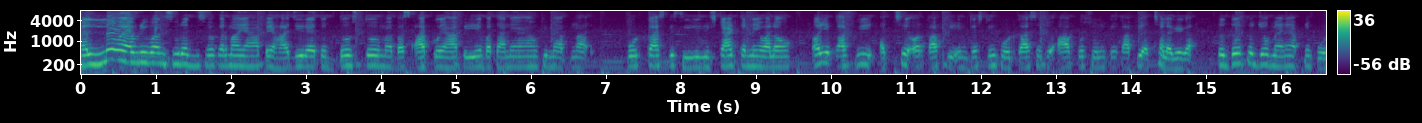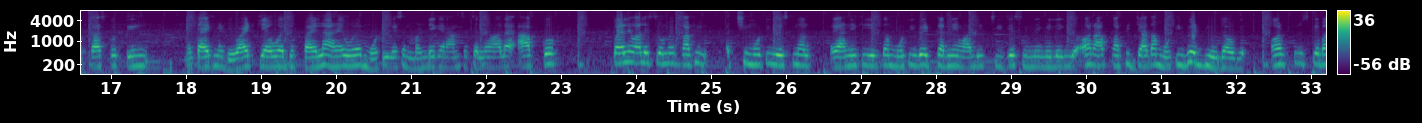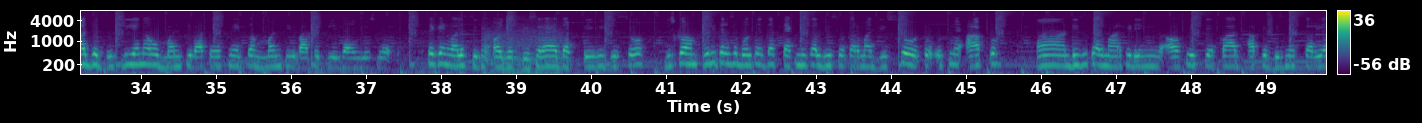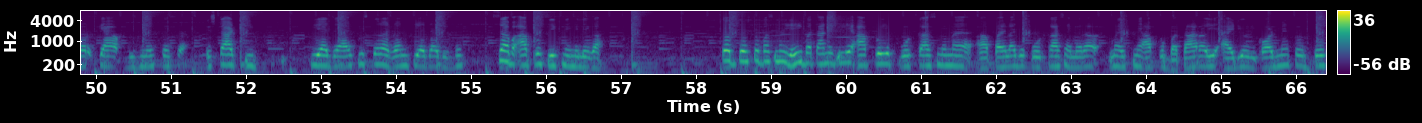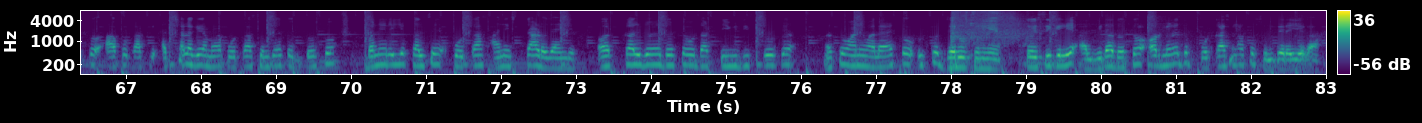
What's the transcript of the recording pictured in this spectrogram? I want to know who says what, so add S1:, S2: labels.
S1: Hello everyone सूरज विश्वकर्मा यहाँ पे हाजिर है। तो दोस्तों, मैं बस आपको यहाँ पे ये बताने आया हूँ कि मैं अपना पॉडकास्ट की सीरीज़ स्टार्ट करने वाला हूँ और ये काफ़ी अच्छे और काफ़ी इंटरेस्टिंग पॉडकास्ट है जो आपको सुन के काफ़ी अच्छा लगेगा। तो दोस्तों, जो मैंने अपने पॉडकास्ट को तीन टाइप में डिवाइड किया हुआ है, जो पहला है वो है मोटिवेशन मंडे के नाम से चलने वाला है। आपको पहले वाले शो में काफ़ी अच्छी मोटिवेशनल यानी कि एकदम मोटिवेट करने वाली चीज़ें सुनने मिलेंगी और आप काफ़ी ज़्यादा मोटिवेट भी हो जाओगे। और फिर उसके बाद जो दूसरी है ना, वो मन की बातें, उसमें एकदम मन की बातें की जाएँगी उसमें। सेकेंड वाले सीन और जो तीसरा है द टीवी जिस शो जिसको हम पूरी तरह से बोलते हैं द टेक्निकल विश्वकर्मा जिस तो उसमें आपको डिजिटल मार्केटिंग ऑफ़िस के बाद आपके बिज़नेस करियर क्या बिज़नेस स्टार्ट किया जाए, किस तरह रन किया जाए बिज़नेस सब आपको सीखने मिलेगा। तो दोस्तों, बस मैं यही बताने के लिए आपको ये पॉडकास्ट में मैं पहला जो पॉडकास्ट है मेरा, मैं इसमें आपको बता रहा हूँ ये आइडियो रिकॉर्ड में। तो दोस्तों, आपको काफ़ी अच्छा लगेगा मेरा पॉडकास्ट सुनते हैं तो दोस्तों, बने रहिए, कल से पॉडकास्ट आने स्टार्ट हो जाएँगे। और कल जो है दोस्तों द टी वी शो के शो आने वाला है तो उसको ज़रूर सुनिए। तो इसी के लिए अलविदा दोस्तों, और मेरा जो पॉडकास्ट है ना, उसको सुनते रहिएगा।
